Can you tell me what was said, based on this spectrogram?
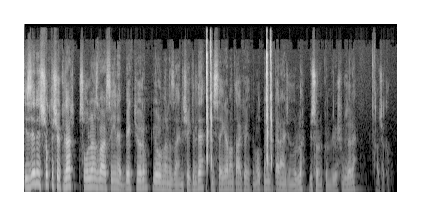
İzlediğiniz için çok teşekkürler. Sorularınız varsa yine bekliyorum. Yorumlarınız aynı şekilde. Instagram'dan takip etmeyi unutmayın. Ben Ercan Uğurlu. Bir sonraki bölümde görüşmek üzere. Hoşçakalın.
